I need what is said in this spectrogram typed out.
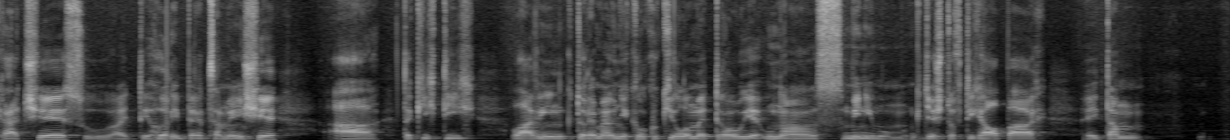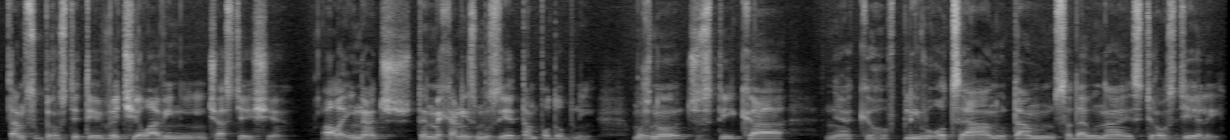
kratšie, sú aj tie hory predsa menšie a takých tých lavín, ktoré majú niekoľko kilometrov, je u nás minimum. Kdežto v tých Alpách, hej, tam, tam sú proste tie väčšie laviny častejšie. Ale ináč ten mechanizmus je tam podobný. Možno čo sa týka nejakého vplyvu oceánu, tam sa dajú nájsť rozdiely.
